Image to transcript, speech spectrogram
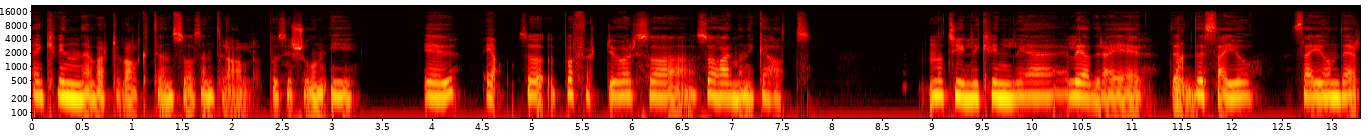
en kvinne ble valgt til en så sentral posisjon i EU. Ja. Så på 40 år så, så har man ikke hatt tydelige kvinnelige ledere i EU. Det, det sier, jo, sier jo en del.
